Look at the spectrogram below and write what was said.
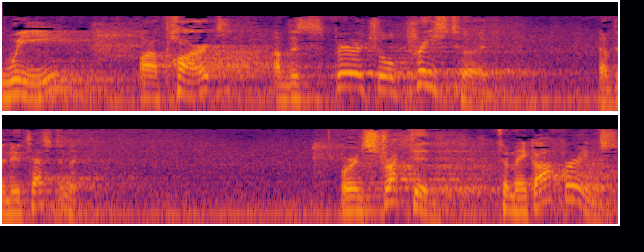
We are a part of the spiritual priesthood of the New Testament. We're instructed to make offerings.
